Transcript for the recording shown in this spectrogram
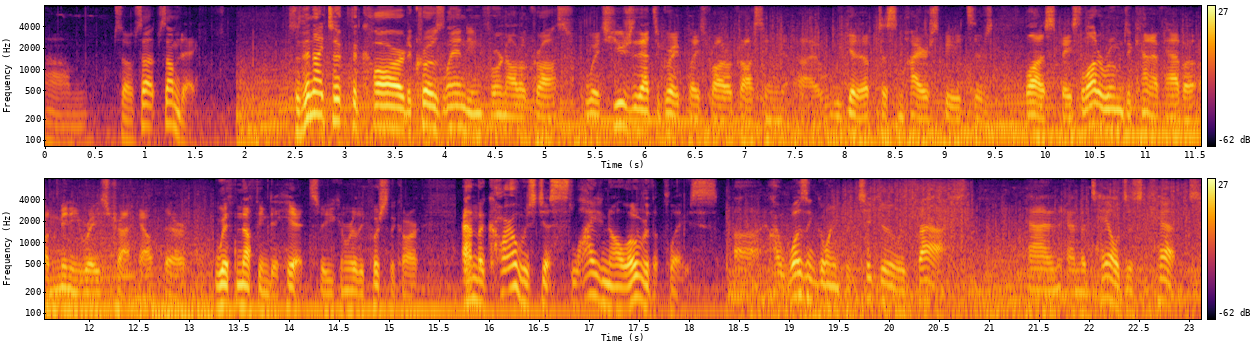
Um, so, so someday. So then I took the car to Crow's Landing for an autocross, which usually that's a great place for autocrossing. Uh, we get up to some higher speeds. There's a lot of space, a lot of room to kind of have a, a mini racetrack out there with nothing to hit, so you can really push the car. And the car was just sliding all over the place. Uh, I wasn't going particularly fast, and, and the tail just kept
